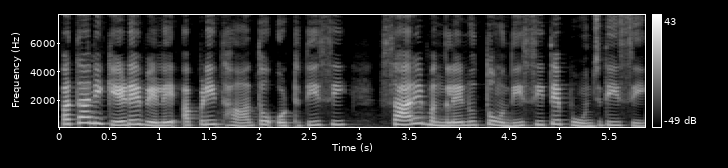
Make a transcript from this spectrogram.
ਪਤਾ ਨਹੀਂ ਕਿਹੜੇ ਵੇਲੇ ਆਪਣੀ ਥਾਂ ਤੋਂ ਉੱਠਦੀ ਸੀ, ਸਾਰੇ ਬੰਗਲੇ ਨੂੰ ਧੋਂਦੀ ਸੀ ਤੇ ਪੂੰਝਦੀ ਸੀ।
